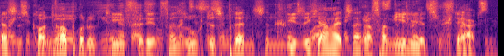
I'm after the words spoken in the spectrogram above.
Das ist kontraproduktiv für den Versuch des Prinzen, die Sicherheit seiner Familie zu stärken.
